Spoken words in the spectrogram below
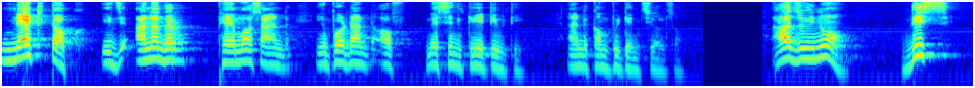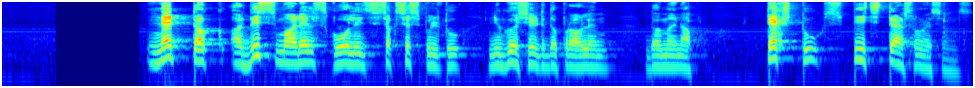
NetTalk is another famous and important of machine creativity and competency also. As we know, this NetTalk or this model's goal is successful to negotiate the problem domain of text to speech transformations.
